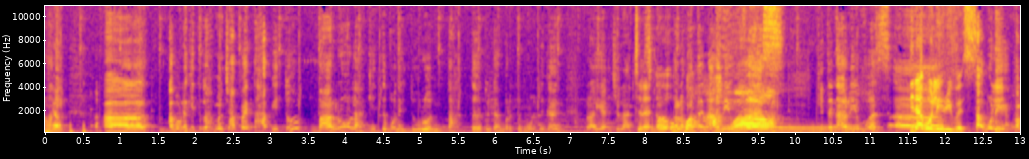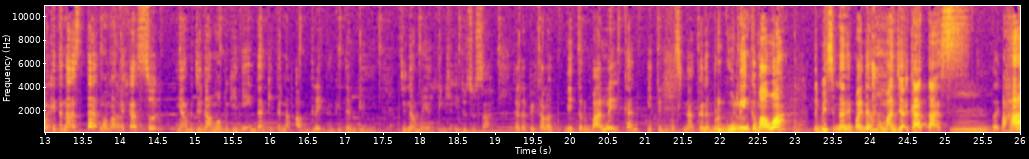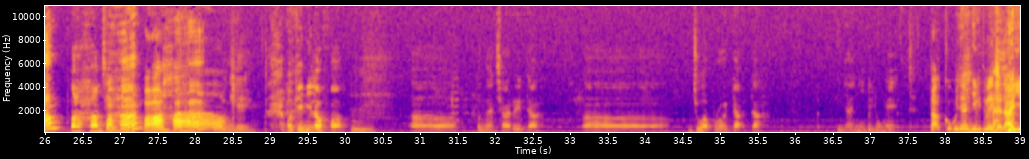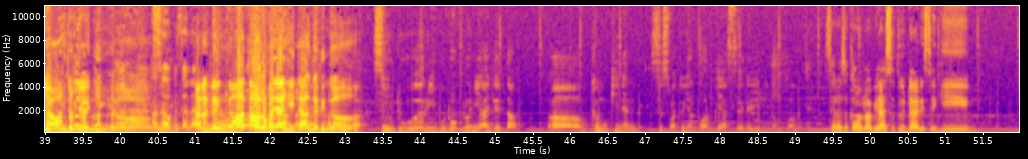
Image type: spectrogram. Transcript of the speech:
Uh, apabila kita telah mencapai tahap itu, barulah kita boleh turun tahta tu dan bertemu dengan rakyat jelata. Jelata. Sebab Oh, kalau wow. kita nak reverse, Wow. Kita nak reverse... Uh, Tidak boleh reverse. Tak boleh. Kalau kita nak start memakai kasut yang berjenama begini dan kita nak upgrade dan kita beli jenama yang tinggi, itu susah. Tetapi kalau diterbalikkan, itu lebih senang. Kerana berguling ke bawah, lebih senang daripada memanjat ke atas. Betul. Faham? Faham? Faham? Faham. Faham? Okey. Okey, Nilofa. Hmm. Uh, pengacara dah. Uh, jual produk dah. Nyanyi belum eh? Takut menyanyi kita balik kat Dayang je menyanyi. Ha. Alah, apa Tak nak dengar tau lepas nyanyi jangan dengar. So 2020 ni ada tak uh, kemungkinan sesuatu yang luar biasa dari Nilofa? Saya rasa kalau luar biasa tu dari segi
